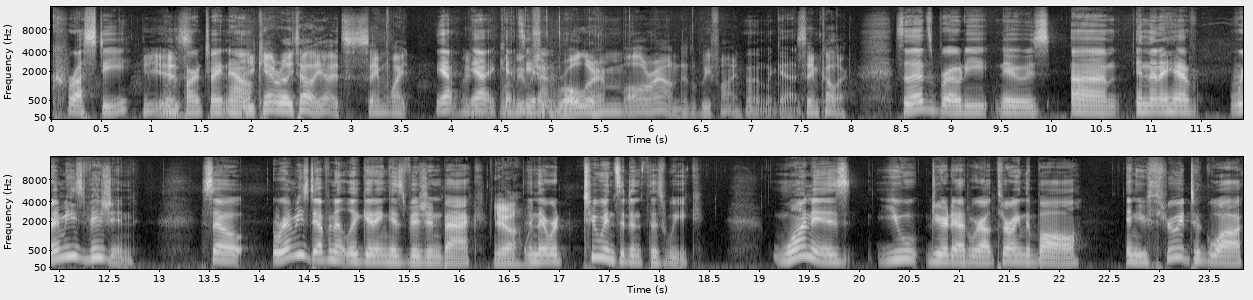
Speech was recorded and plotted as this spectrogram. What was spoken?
Crusty He in is. parts right But now. you can't really tell. Yeah, it's the same white. Yep. We- Yeah, I can't maybe see we it on should roller him all around. It'll be fine. Oh my god. Same color. So that's Brody news. Um, and then I have Remy's vision. So Remy's definitely getting his vision back. Yeah. And there were two incidents this week. One is you, dear dad, were out throwing the ball and you threw it to Guac.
